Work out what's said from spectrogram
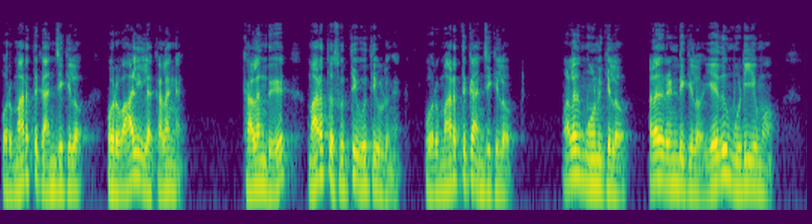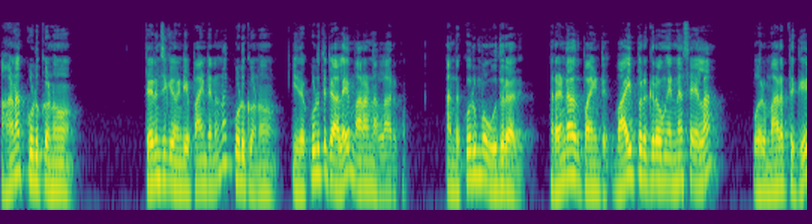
ஒரு மரத்துக்கு அஞ்சு கிலோ ஒரு வாளியில் கலங்க. கலந்து மரத்தை சுற்றி ஊற்றி விடுங்க. ஒரு மரத்துக்கு அஞ்சு கிலோ அல்லது மூணு கிலோ அல்லது ரெண்டு கிலோ எது முடியுமோ ஆனால் கொடுக்கணும். தெரிஞ்சுக்க வேண்டிய பாயிண்ட் என்னென்னா கொடுக்கணும். இதை கொடுத்துட்டாலே மரம் நல்லாயிருக்கும் அந்த குறும்பை உதிராது ரெண்டாவது பாயிண்ட்டு வாய்ப்பு இருக்கிறவங்க என்ன செய்யலாம்? ஒரு மரத்துக்கு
